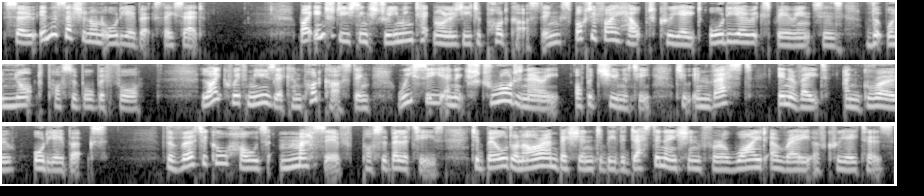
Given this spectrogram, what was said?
So in the session on audiobooks, they said, by introducing streaming technology to podcasting, Spotify helped create audio experiences that were not possible before. Like with music and podcasting, we see an extraordinary opportunity to invest, innovate, and grow audiobooks. the vertical holds massive possibilities to build on our ambition to be the destination for a wide array of creators.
